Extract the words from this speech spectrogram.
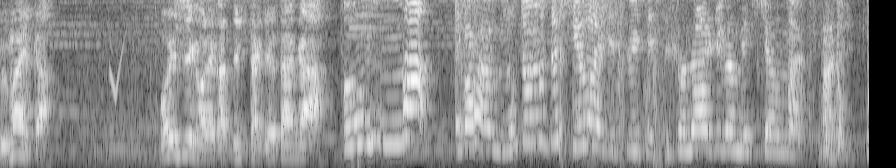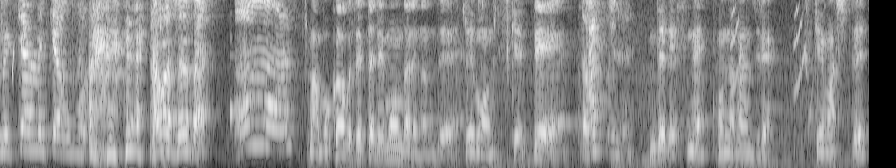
うまいか。美味しいこれ買ってきた牛タンが。うんまっ。これもともと塩味ついててその味がめっちゃうまい。マジ？めちゃめちゃうまい。我慢しなさい甘い。まあ僕は絶対レモンだれなんでレモンつけてあっちね。でですねこんな感じでつけまして。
